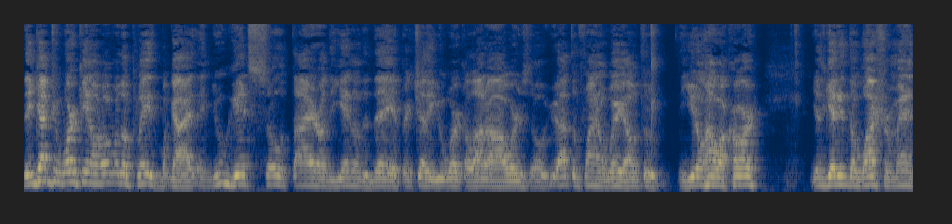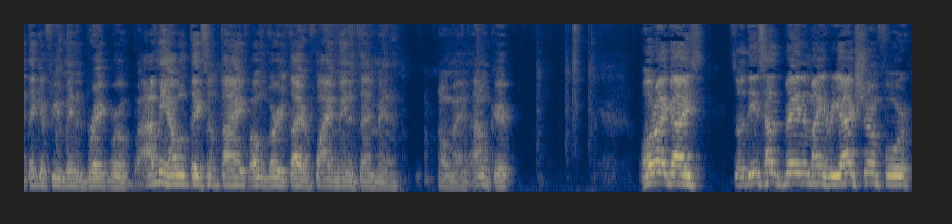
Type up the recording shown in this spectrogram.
they got you working all over the place, guys, and you get so tired at the end of the day. Especially you work a lot of hours, so you have to find a way how to. You don't have a car. Just get in the washroom, man, and take a few minutes break, bro. I mean, I will take some time. I was very tired, five minutes, ten minutes. Oh man, I don't care. All right, guys. So this has been my reaction for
